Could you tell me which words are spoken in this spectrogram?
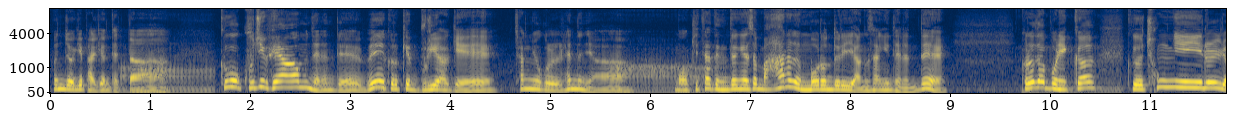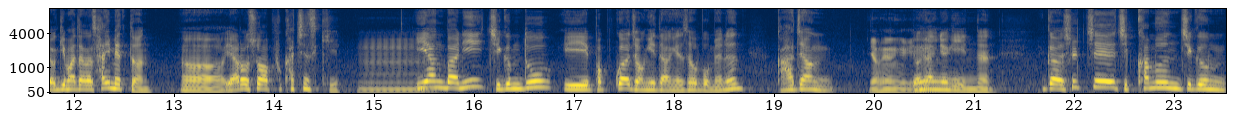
흔적이 발견됐다. 아. 그거 굳이 회항하면 되는데 왜 그렇게 무리하게 착륙을 했느냐. 아. 뭐 기타 등등해서 많은 음모론들이 양상이 되는데 그러다 보니까 그 총리를 역임하다가 사임했던 어, 야로스와프 카친스키 음. 이 양반이 지금도 이 법과 정의당에서 보면은 가장 영향력이 영향력이 있는 그러니까 실제 직함은 지금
